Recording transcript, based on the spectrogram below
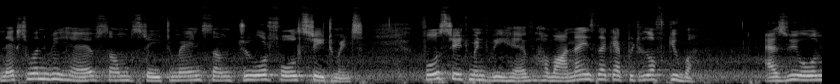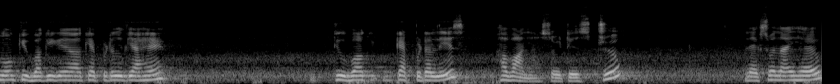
Next one we have some statements some true or false statements. First statement we have havana is the capital of cuba. As we all know cuba ki uh, capital kya hai? Cuba capital is havana so it is true. Next one i have.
